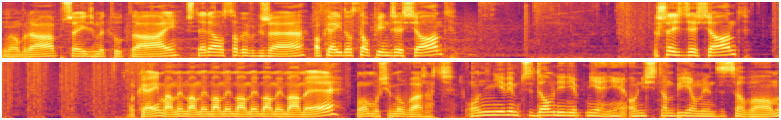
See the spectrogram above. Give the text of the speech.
Dobra, przejdźmy tutaj. Cztery osoby w grze. Okej, dostał 50. 60. Okej, mamy, mamy, mamy, mamy, mamy, mamy. No, musimy uważać. On nie wiem, czy do mnie nie... Nie, nie, oni się tam biją między sobą.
